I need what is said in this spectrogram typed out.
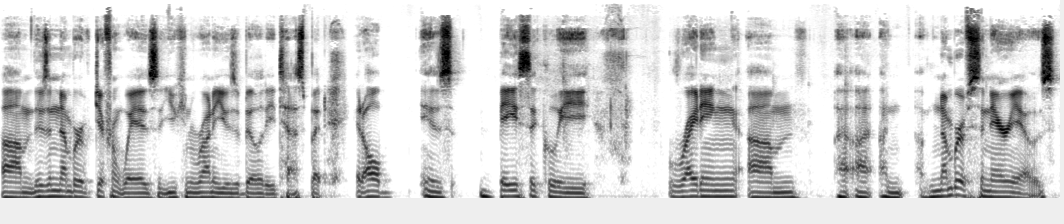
Um, there's a number of different ways that you can run a usability test, but it all is basically writing um, a, a, a number of scenarios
